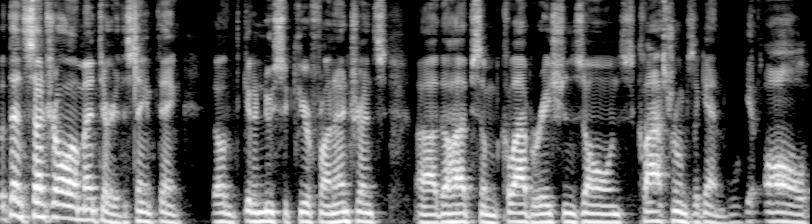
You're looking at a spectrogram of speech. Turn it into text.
But then Central Elementary, the same thing. They'll get a new secure front entrance. Uh, they'll have some collaboration zones, classrooms. Again, will get all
